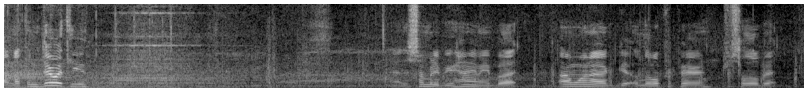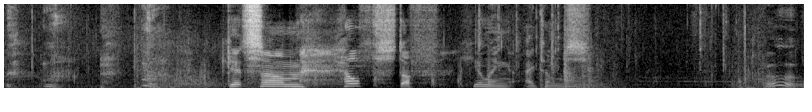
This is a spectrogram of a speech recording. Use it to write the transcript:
Want nothing to do with you. Yeah, there's somebody behind me, but I want to get a little prepared. Just a little bit. Get some health stuff. Healing items. Ooh,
